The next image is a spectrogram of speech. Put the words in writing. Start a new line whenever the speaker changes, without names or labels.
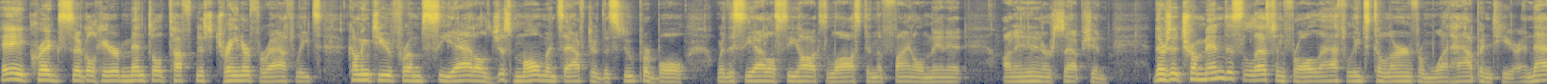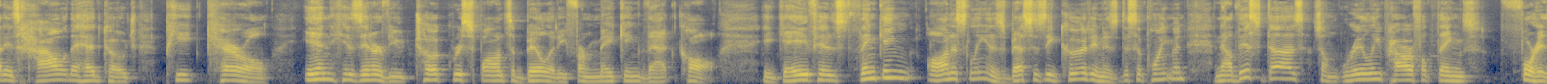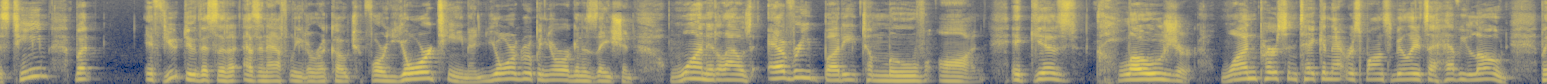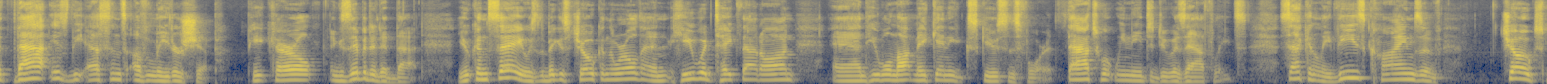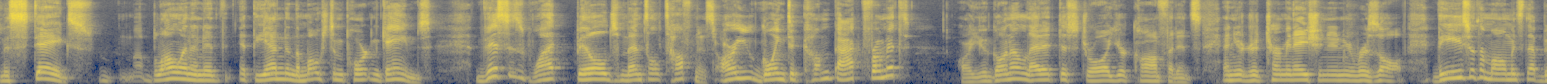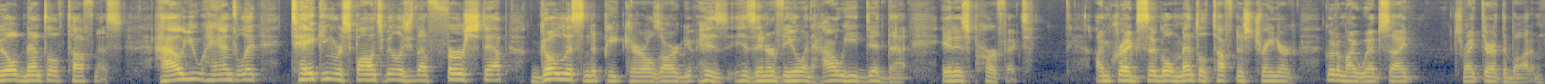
Hey, Craig Sigl here, mental toughness trainer for athletes, coming to you from Seattle just moments after the Super Bowl where the Seattle Seahawks lost in the final minute on an interception. There's a tremendous lesson for all athletes to learn from what happened here, and that is how the head coach, Pete Carroll, in his interview took responsibility for making that call. He gave his thinking honestly and as best as he could in his disappointment. Now, this does some really powerful things for his team, but if you do this as an athlete or a coach for your team and your group and your organization, one, it allows everybody to move on. It gives closure. One person taking that responsibility, it's a heavy load, but that is the essence of leadership. Pete Carroll exhibited that. You can say it was the biggest joke in the world, and he would take that on and he will not make any excuses for it. That's what we need to do as athletes. Secondly, these kinds of jokes, mistakes, blowing and at the end in the most important games. This is what builds mental toughness. Are you going to come back from it? Are you going to let it destroy your confidence and your determination and your resolve? These are the moments that build mental toughness. How you handle it taking responsibility is the first step. Go listen to Pete Carroll's argue, his, his interview and how he did that. It is perfect. I'm Craig Sigl, mental toughness trainer. Go to my website. It's right there at the bottom.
